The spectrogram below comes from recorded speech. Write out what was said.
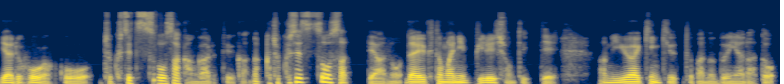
やる方が、こう、直接操作感があるというか、なんか直接操作って、あの、 direct manipulation といって、あの、UI 研究とかの分野だと、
